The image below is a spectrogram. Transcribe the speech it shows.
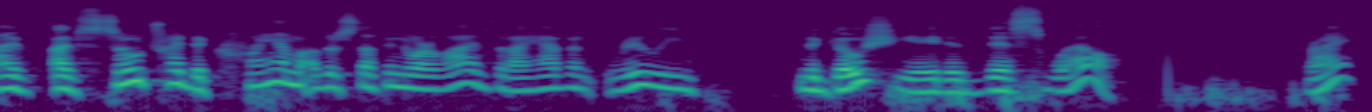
I've, I've so tried to cram other stuff into our lives that I haven't really negotiated this well. right?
